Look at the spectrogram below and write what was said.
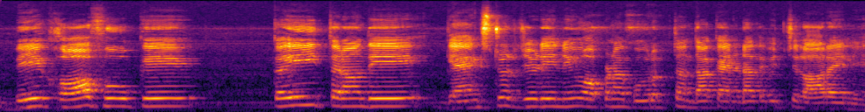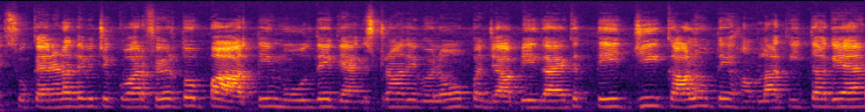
ਬੇਖੌਫ ਹੋ ਕੇ ਕਈ ਤਰ੍ਹਾਂ ਦੇ ਗੈਂਗਸਟਰ ਜਿਹੜੇ ਨੇ ਉਹ ਆਪਣਾ ਗੋਰਖ ਧੰਦਾ ਕੈਨੇਡਾ ਦੇ ਵਿੱਚ ਚਲਾ ਰਹੇ ਨੇ। ਸੋ ਕੈਨੇਡਾ ਦੇ ਵਿੱਚ ਇੱਕ ਵਾਰ ਫਿਰ ਤੋਂ ਭਾਰਤੀ ਮੂਲ ਦੇ ਗੈਂਗਸਟਰਾਂ ਦੇ ਵੱਲੋਂ ਪੰਜਾਬੀ ਗਾਇਕ ਤੇਜੀ ਕਾਲੋਂ ਤੇ ਹਮਲਾ ਕੀਤਾ ਗਿਆ।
